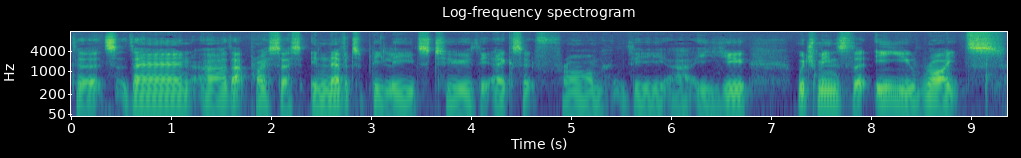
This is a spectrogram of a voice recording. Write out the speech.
that then uh, that process inevitably leads to the exit from the uh, EU, which means that EU rights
